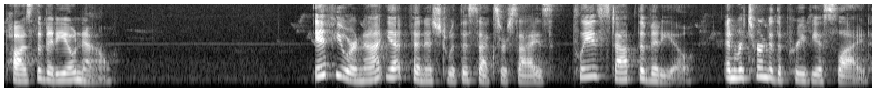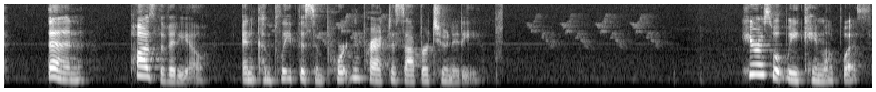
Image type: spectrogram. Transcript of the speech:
pause the video now. If you are not yet finished with this exercise, please stop the video and return to the previous slide. Then, pause the video and complete this important practice opportunity. Here's what we came up with.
